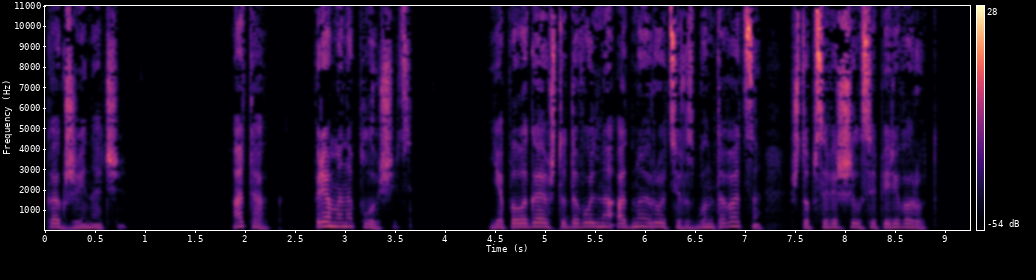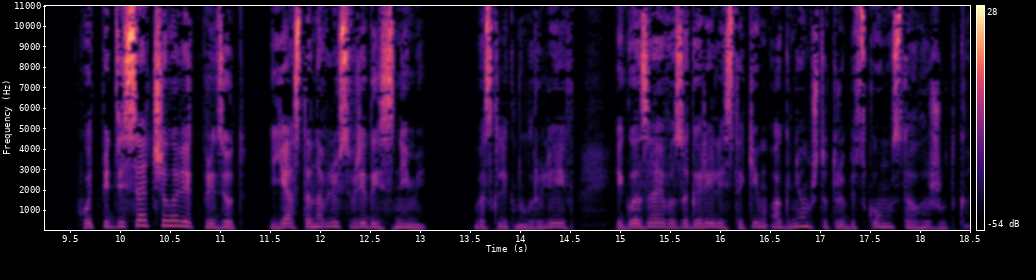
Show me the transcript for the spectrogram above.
Как же иначе?» «А так, прямо на площадь. Я полагаю, что довольно одной роте взбунтоваться, чтоб совершился переворот. Хоть пятьдесят человек придет, я становлюсь в ряды с ними», — воскликнул Рылеев, и глаза его загорелись таким огнем, что Трубецкому стало жутко.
